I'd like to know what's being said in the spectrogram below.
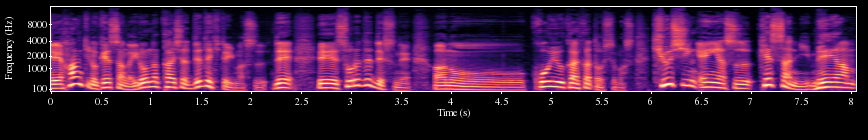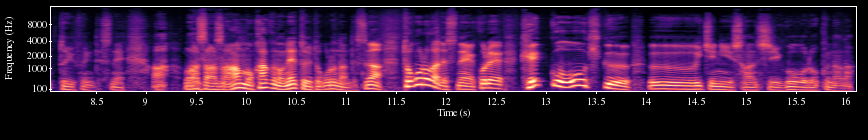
えー、半期の決算がいろんな会社で出てきています。で、えー、それでですね、あのー、こういう書き方をしてます。急進円安、決算に明暗というふうにですね、あ、わざわざ案も書くのねというところなんですが、ところがですね、これ結構大きく、う1、2、3、4、5、6、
